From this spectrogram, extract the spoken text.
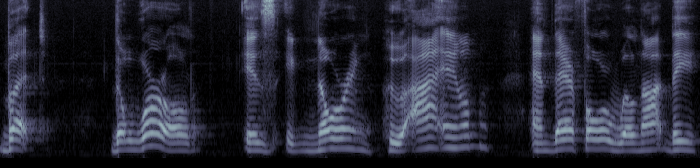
But the world is ignoring who I am and therefore will not be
